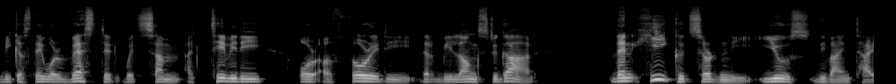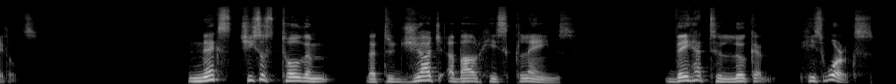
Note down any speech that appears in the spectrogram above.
because they were vested with some activity or authority that belongs to God, then he could certainly use divine titles. Next, Jesus told them that to judge about his claims, they had to look at his works.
